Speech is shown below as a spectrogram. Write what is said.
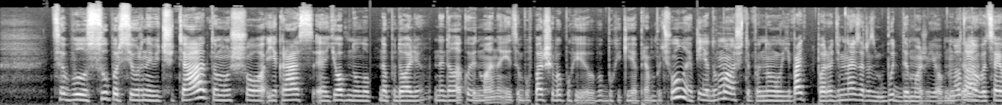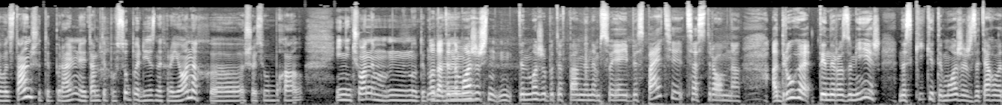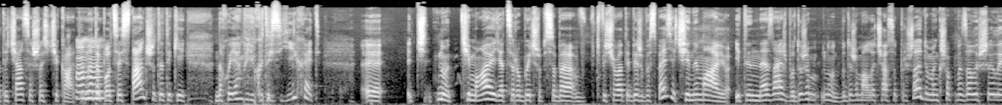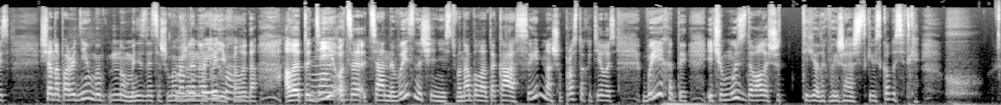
це було супер сюрне відчуття, тому що якраз е, йобнуло на Подолі недалеко від мене, і це був перший вибух, вибух, який я прям почула. І я думала, що типу, ну їбать, переді мною зараз будь-де може йобнути. Ну, Ну, ну от стан, що типу реально, і там, типу, в супер різних районах е, щось вибухало. І нічого не ну, типу, Ну да, ти не можеш ти не можеш бути впевненим в своїй безпеці, це стрьомно. А друге, ти не розумієш, наскільки ти можеш затягувати час і щось чекати. Ну, типу, цей стан, що ти такий, нахуя мені кудись їхати? Е, чи, ну, чи маю я це робити, щоб себе відчувати більш безпеці, чи не маю? І ти не знаєш, бо дуже ну бо дуже мало часу пройшло. Я думаю, якщо б ми залишились ще на пару днів, ми ну мені здається, що ми, Ми вже не не поїхали. поїхали. Да. Але тоді, Може. оце ця невизначеність, вона була така сильна, що просто хотілося виїхати, і чомусь здавалося, що ти так виїжджаєш з Київської області, таке.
